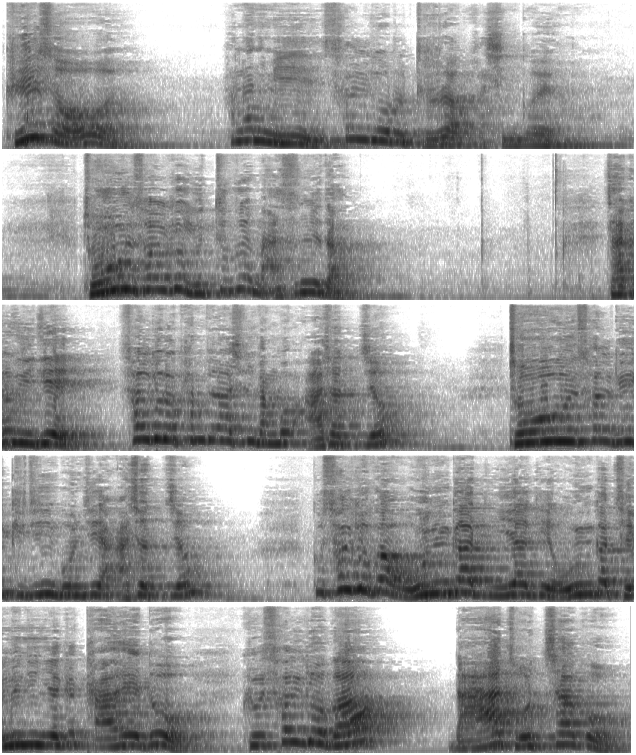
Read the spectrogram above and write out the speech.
그래서 하나님이 설교를 들으라고 하신 거예요. 좋은 설교 유튜브에 많습니다. 자, 그럼 이제 설교를 판별하시는 방법 아셨죠? 좋은 설교의 기준이 뭔지 아셨죠? 그 설교가 온갖 이야기, 온갖 재밌는 이야기를 다 해도 그 설교가 나 좋자고,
